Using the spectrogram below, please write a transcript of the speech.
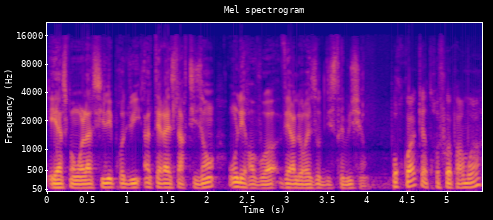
et à ce moment-là, si les produits intéressent l'artisan, on les renvoie vers le réseau de distribution. Pourquoi quatre fois par mois?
